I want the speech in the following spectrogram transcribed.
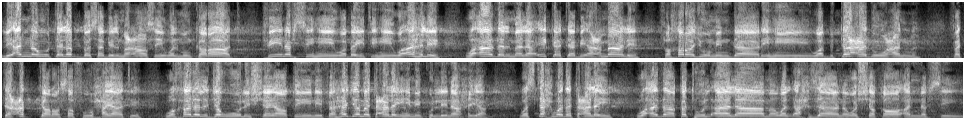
لأنه تلبس بالمعاصي والمنكرات في نفسه وبيته وأهله وآذى الملائكة بأعماله فخرجوا من داره وابتعدوا عنه. فتعكر صفو حياته وخلى الجو للشياطين فهجمت عليه من كل ناحية واستحوذت عليه وأذاقته الآلام والأحزان والشقاء النفسي.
